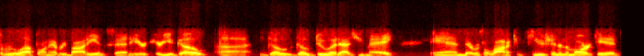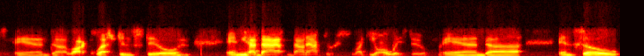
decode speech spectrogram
threw up on everybody and said, "Here, here you go. Uh, go, go, do it as you may." And there was a lot of confusion in the market and uh, a lot of questions still, and and you had bad bad actors like you always do, and uh, and so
